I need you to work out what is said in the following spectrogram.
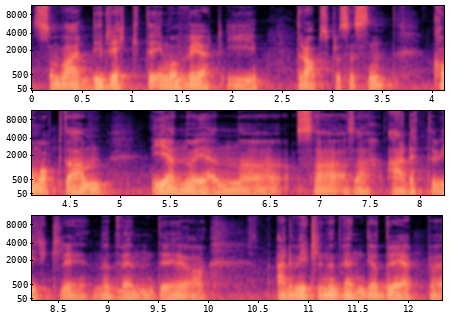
som var direkte involvert i drapsprosessen, kom opp til ham igjen og igjen og sa altså Er dette virkelig nødvendig? Og er det virkelig nødvendig å drepe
